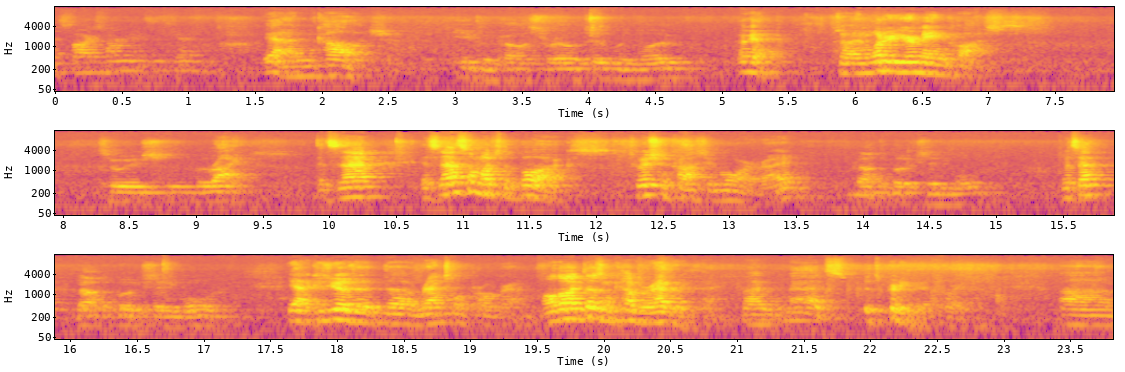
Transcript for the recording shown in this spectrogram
As far as finances go, Yeah, in college. Keeping costs relatively low, Okay. So, and what are your main costs? tuition. books, Right. It's not. It's not so much the books. Tuition costs you more, right? Not the books anymore, What's that? not the books anymore. Yeah, because you have the, the rental program. Although it doesn't cover everything, but uh, it's it's pretty good for you. Um,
